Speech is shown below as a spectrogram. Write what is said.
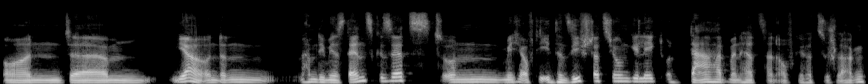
Und ähm, ja, und dann haben die mir Stents gesetzt und mich auf die Intensivstation gelegt und da hat mein Herz dann aufgehört zu schlagen.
